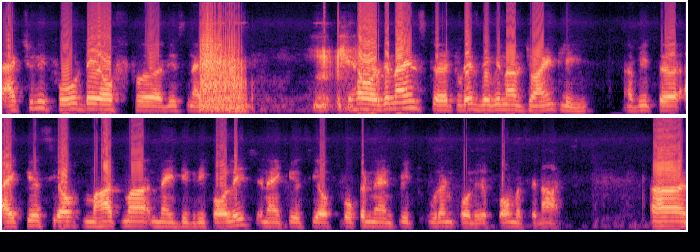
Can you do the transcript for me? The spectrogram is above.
actually fourth day of uh, this national. we have organized uh, today's webinar jointly with IQSC of Mahatma Night Degree College and IQSC of Konkan Gyanpeeth Uran College of Commerce and Arts. Uh,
